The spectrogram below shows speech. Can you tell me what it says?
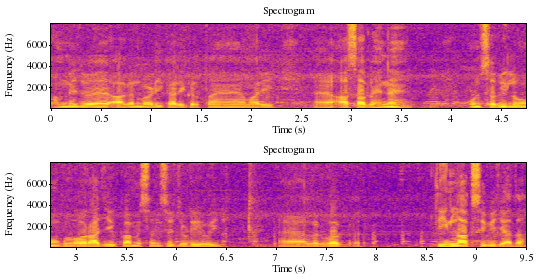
हमने जो है आंगनबाड़ी कार्यकर्ता हैं हमारी आशा बहनें हैं उन सभी लोगों को और आजीविका मिशन से जुड़ी हुई लगभग तीन लाख से भी ज़्यादा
